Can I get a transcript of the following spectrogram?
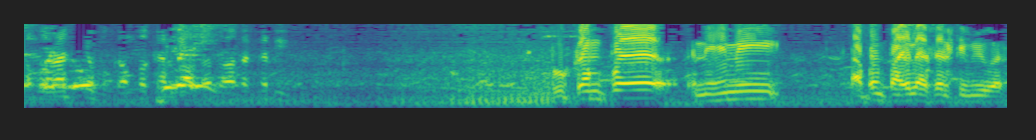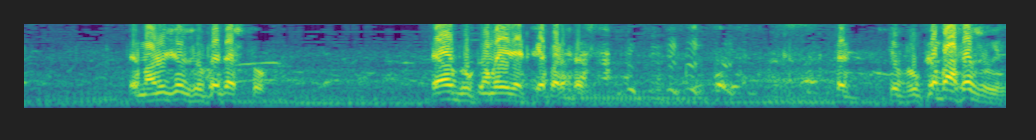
भूकंप आता कधी? भूकंप नेहमी आपण पाहिलं असेल टीव्हीवर तर माणूस जेव्हा झोपेत असतो तेव्हा भूकंपाचे झटके पडतात. तर तो भूकंप असाच होईल.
